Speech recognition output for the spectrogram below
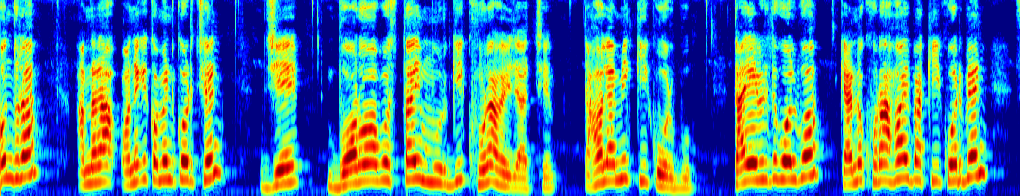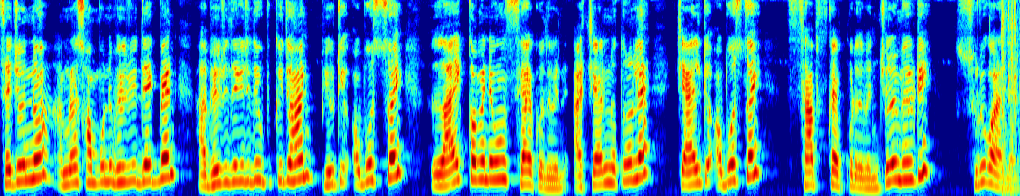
বন্ধুরা, আপনারা অনেকে কমেন্ট করছেন যে বড় অবস্থায় মুরগি খোঁড়া হয়ে যাচ্ছে। তাহলে আমি কি করব। তাই এই ভিডিওতে বলব কেন খোঁড়া হয় বা কি করবেন, সেজন্য আপনারা সম্পূর্ণ ভিডিওটি দেখবেন। আর ভিডিও দেখে যদি উপকৃত হন, ভিডিওটি অবশ্যই লাইক কমেন্ট এবং শেয়ার করে দেবেন। আর চ্যানেল নতুন হলে চ্যানেলটি অবশ্যই সাবস্ক্রাইব করে দেবেন। চলুন ভিডিওটি শুরু করা যাক।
